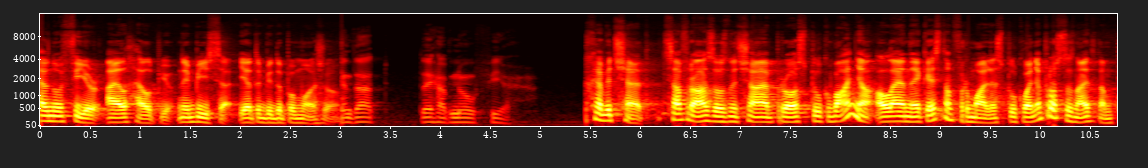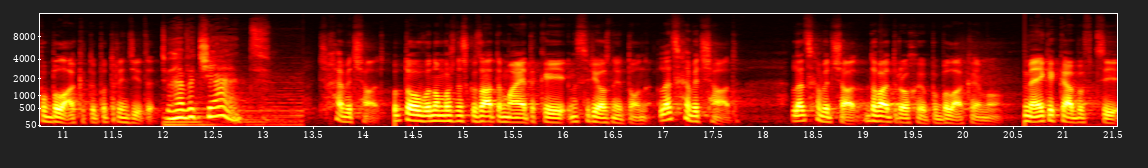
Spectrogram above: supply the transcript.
Have no fear, I'll help you. Не бійся, я тобі допоможу. And that they have no fear. Have a chat. Ця фраза означає про спілкування, але не якесь там формальне спілкування, просто знаєте, там побалакати, потрендіти. To have a chat. To have a chat. Тобто воно можна сказати має такий несерйозний тон. Let's have a chat. Let's have a chat. Давай трохи побалакаємо. Make a cup of tea.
